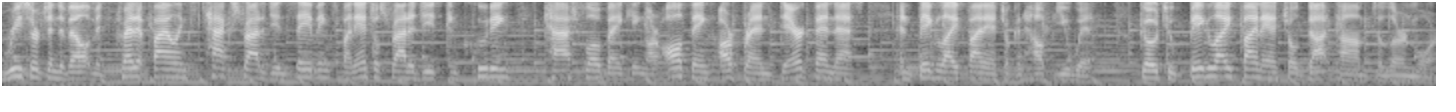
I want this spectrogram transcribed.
research and development, credit filings, tax strategy and savings, financial strategies, including cash flow banking, are all things our friend Derek Van Ness and Big Life Financial can help you with. Go to biglifefinancial.com to learn more.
